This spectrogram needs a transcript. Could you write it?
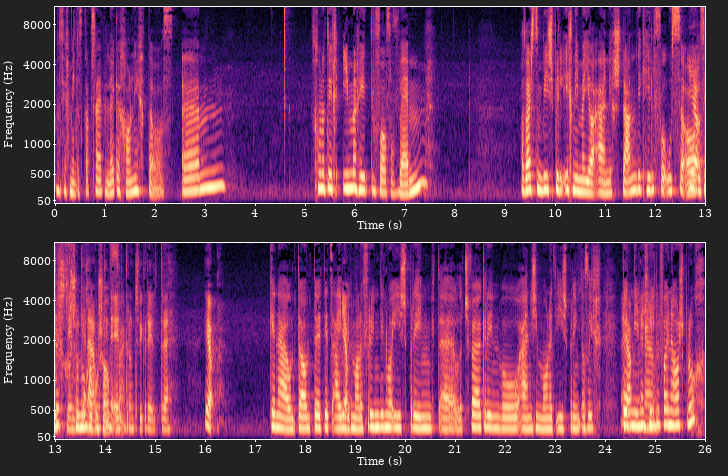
Muss ich mir das gerade schnell überlegen, kann ich das? Ähm, es kommt natürlich immer darauf an, von wem. Also weißt, zum Beispiel, ich nehme ja eigentlich ständig Hilfe von außen an, ja, dass das ich stimmt. schon noch genau, arbeiten kann. Eltern und Schwiegereltern. Ja. Genau, und dann dort jetzt einmal ja. wieder mal eine Freundin, die einspringt, äh, oder die Schwägerin, die einmal im Monat einspringt. Also ich, dort ja, nehme genau. ich Hilfe in Anspruch.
